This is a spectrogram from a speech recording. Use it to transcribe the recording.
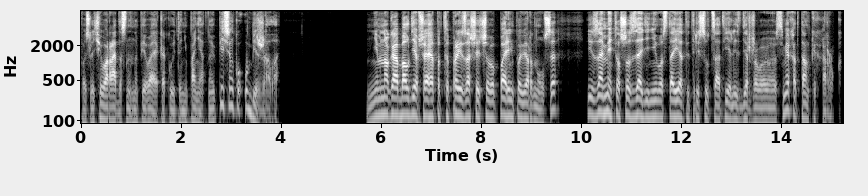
После чего, радостно напевая какую-то непонятную песенку, убежала. Немного обалдевший от произошедшего парень повернулся и заметил, что сзади него стоят и трясутся от еле сдерживаемого смеха танк и Харук.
